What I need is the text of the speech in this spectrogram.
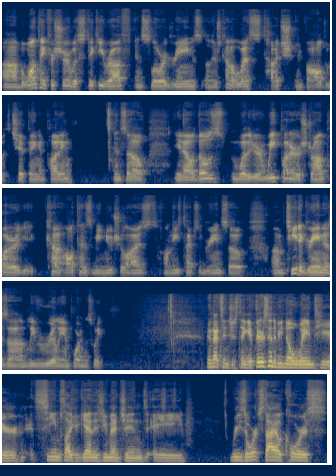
Uh, but one thing for sure with sticky rough and slower greens, uh, there's kind of less touch involved with chipping and putting. And so, you know, those, whether you're a weak putter or strong putter, you kind of all tends to be neutralized on these types of greens. So, um, tee to green is, uh, I believe, really important this week. And that's interesting. If there's going to be no wind here, it seems like, again, as you mentioned, a resort style course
